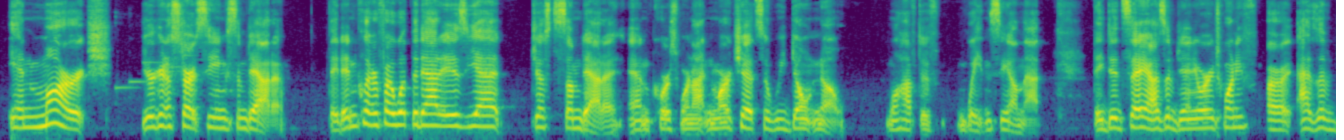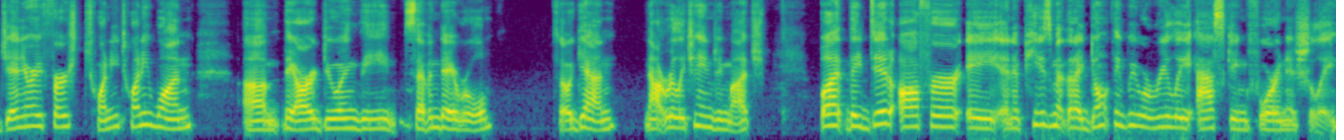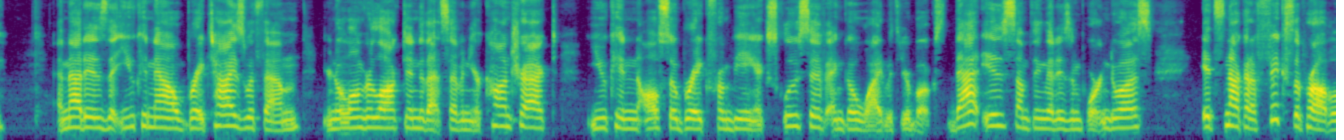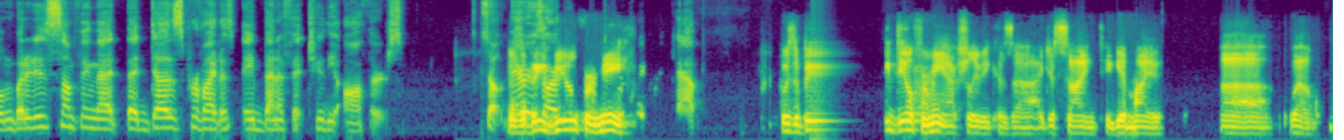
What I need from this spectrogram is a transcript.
in march you're going to start seeing some data they didn't clarify what the data is yet just some data. And of course, we're not in March yet, so we don't know. We'll have to wait and see on that. They did say as of January 20, or as of January 1st, 2021, Um, they are doing the seven day rule. So again, not really changing much, but they did offer a an appeasement that I don't think we were really asking for initially. And that is that you can now break ties with them. You're no longer locked into that seven year contract. You can also break from being exclusive and go wide with your books. That is something that is important to us. It's not going to fix the problem, but it is something that that does provide us a benefit to the authors. So it was a big deal for me. It was a big, big deal for me actually because uh, I just signed to get my uh, well,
